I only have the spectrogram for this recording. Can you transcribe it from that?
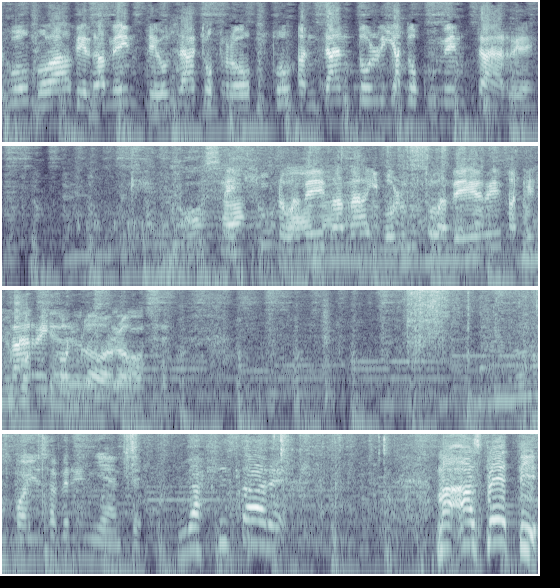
l'uomo ha veramente osato troppo andandoli a documentare. Cosa? Nessuno No, aveva mai voluto avere a che fare con loro. non voglio sapere niente. Mi lasci stare! Ma aspetti,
